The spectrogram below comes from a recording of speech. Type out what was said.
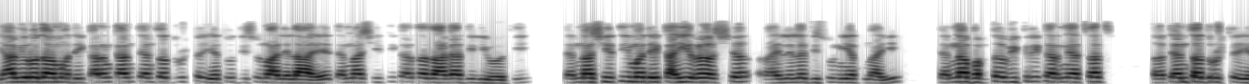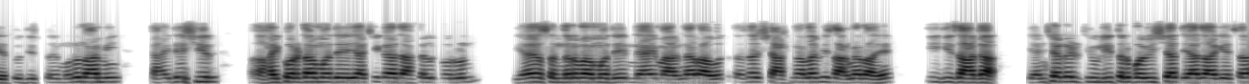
या विरोधामध्ये कारण कारण त्यांचा दृष्ट हेतू दिसून आलेला आहे त्यांना शेती करता जागा दिली होती त्यांना शेतीमध्ये काही रहस्य राहिलेलं दिसून येत नाही त्यांना फक्त विक्री करण्याचाच त्यांचा दृष्ट हेतू दिसतोय म्हणून आम्ही कायदेशीर हायकोर्टामध्ये याचिका दाखल करून या संदर्भामध्ये न्याय मागणार आहोत. तसंच शासनाला बी सांगणार आहे की ही जागा त्यांच्याकडे ठेवली तर भविष्यात या जागेचा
